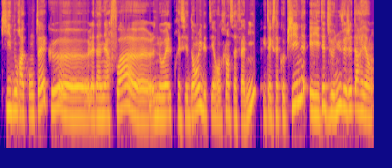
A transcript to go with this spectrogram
qui nous racontait que euh, la dernière fois, euh, Noël précédent, il était rentré dans sa famille, il était avec sa copine et il était devenu végétarien.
